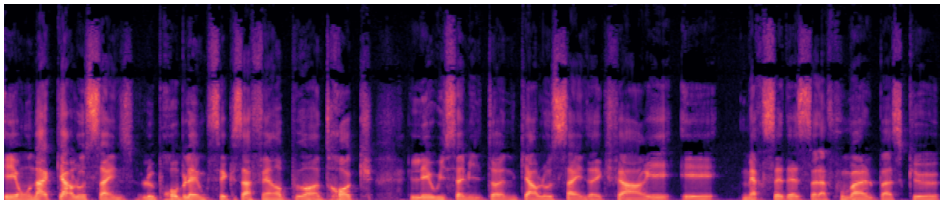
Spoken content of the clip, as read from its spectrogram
Et on a Carlos Sainz. Le problème, c'est que ça fait un peu un troc Lewis Hamilton, Carlos Sainz avec Ferrari et Mercedes, ça la fout mal parce que,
